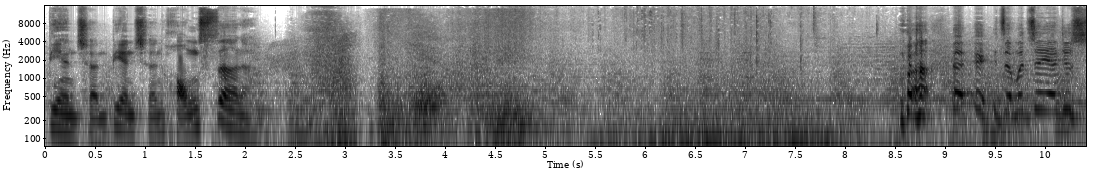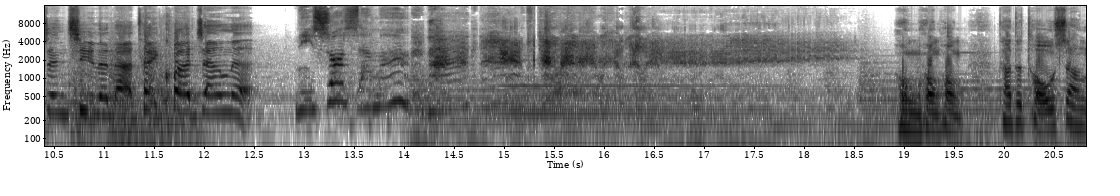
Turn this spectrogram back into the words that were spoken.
变成变成红色了。哇，怎么这样就生气了呢？太夸张了！你说什么？轰轰轰！他的头上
